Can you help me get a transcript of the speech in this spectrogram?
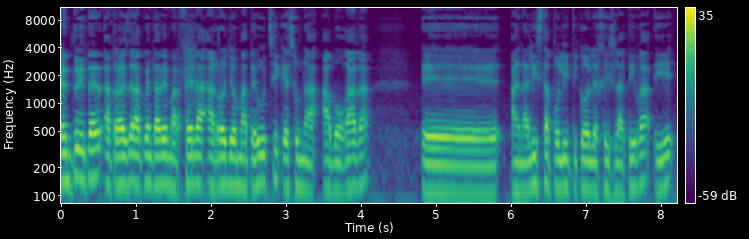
En Twitter, a través de la cuenta de Marcela Arroyo Mateucci, que es una abogada, eh, analista político legislativa y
